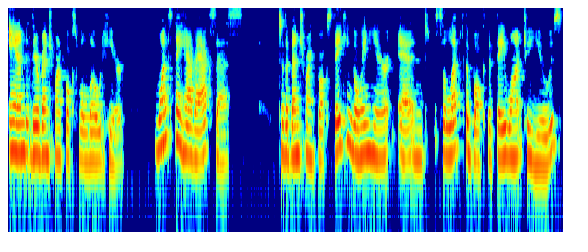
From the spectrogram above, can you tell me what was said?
and their benchmark books will load here. Once they have access to the benchmark books, they can go in here and select the book that they want to use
